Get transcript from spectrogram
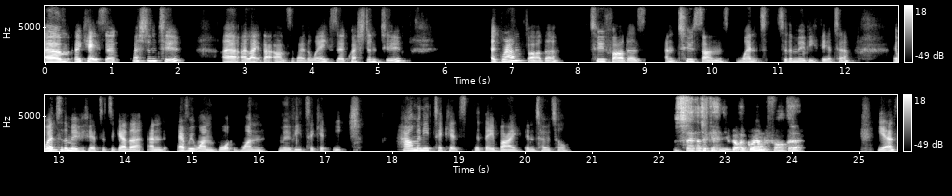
Um, okay, so question two. Uh, I like that answer, by the way. So, question two A grandfather, two fathers, and two sons went to the movie theater they went to the movie theater together and everyone bought one movie ticket each. How many tickets did they buy in total? Say that again. You've got a grandfather. Yes.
